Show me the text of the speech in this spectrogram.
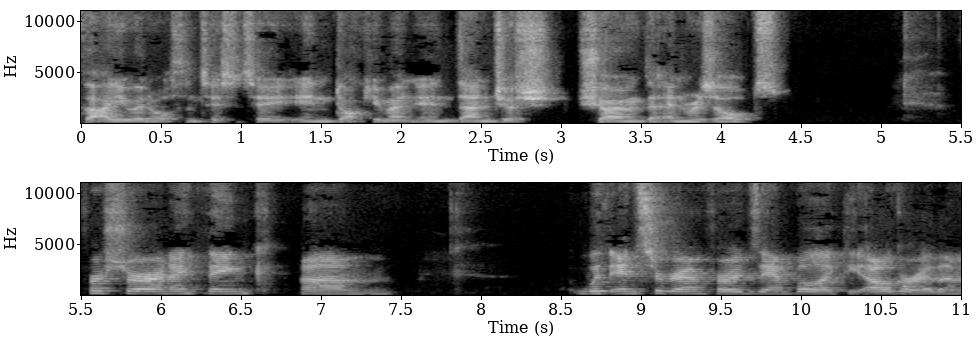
value and authenticity in documenting than just showing the end results. For sure, and I think um, with Instagram, for example, like the algorithm,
